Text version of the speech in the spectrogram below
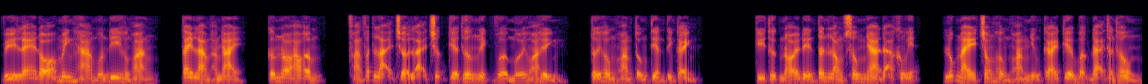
Vì lẽ đó minh hà muốn đi hồng hoang, tay làm hàm nhai, cơm no áo ấm, phảng phất lại trở lại trước kia thương lịch vừa mới hóa hình, tới hồng hoang tống tiền tình cảnh. Kỳ thực nói đến tân lòng sông nhà đã không ít, lúc này trong hồng hoang những cái kia bậc đại thần thông,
